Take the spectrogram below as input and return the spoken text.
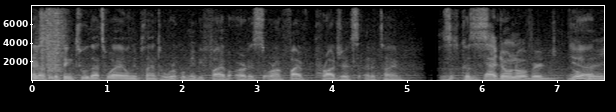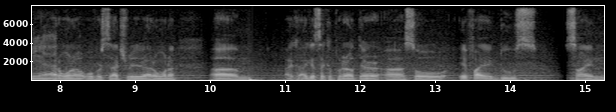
and that's so- the thing too. That's why I only plan to work with maybe five artists or on five projects at a time. Because yeah, I don't over. Yeah, over yeah. I don't want to oversaturate it. I don't want to. Um, I, I guess I could put it out there. Uh, so if I do s- sign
